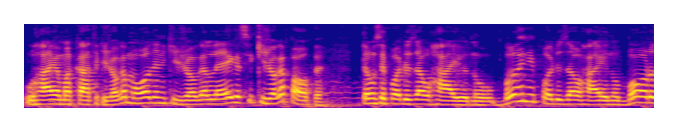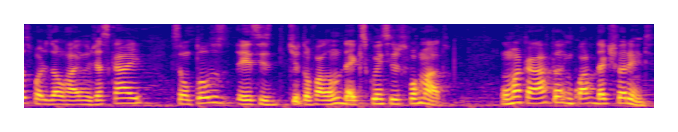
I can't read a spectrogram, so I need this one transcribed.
O raio é uma carta que joga Modern, que joga Legacy, que joga Pauper. Então você pode usar o raio no Burn, pode usar o raio no Boros, pode usar o raio no Jeskai, que são todos esses que eu tô falando decks conhecidos do formato. Uma carta em quatro decks diferentes.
